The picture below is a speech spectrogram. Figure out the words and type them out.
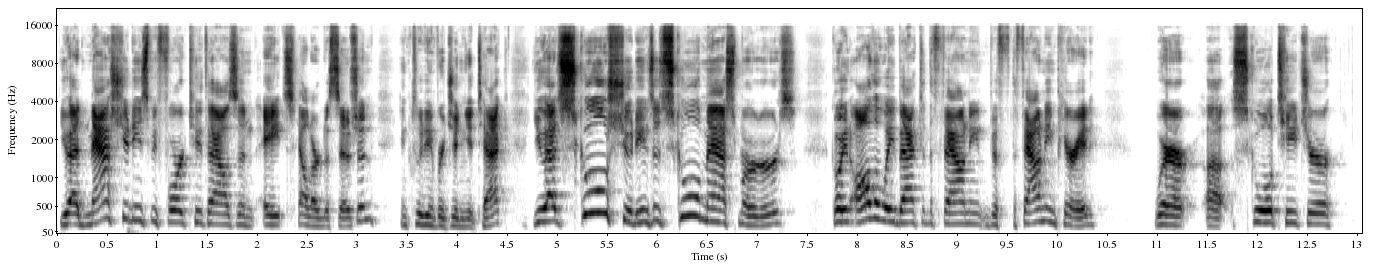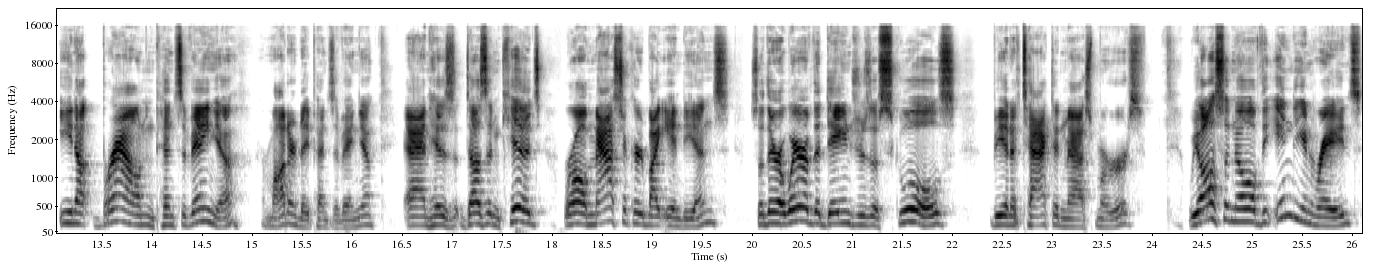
you had mass shootings before 2008's Heller decision, including Virginia Tech. You had school shootings and school mass murders going all the way back to the founding, the founding period, where uh, school teacher Enoch Brown in Pennsylvania, or modern day Pennsylvania, and his dozen kids were all massacred by Indians. So they're aware of the dangers of schools being attacked in mass murders. We also know of the Indian raids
